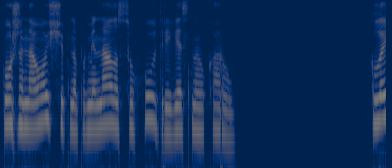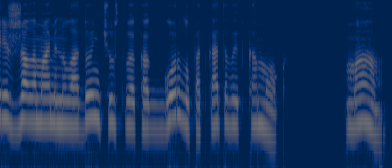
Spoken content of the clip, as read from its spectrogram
кожа на ощупь напоминала сухую древесную кору. Клэри сжала мамину ладонь, чувствуя, как к горлу подкатывает комок. «Мам,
